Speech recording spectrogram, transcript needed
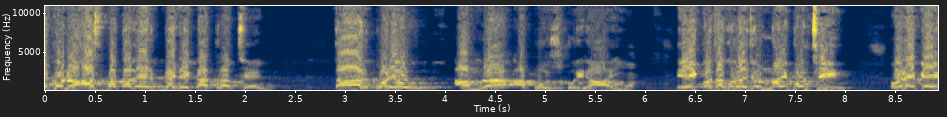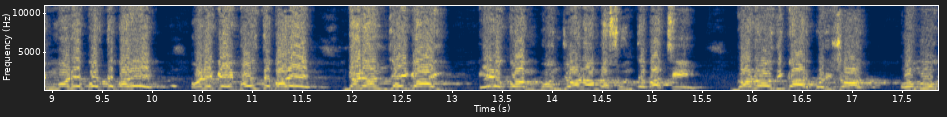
এখনও হাসপাতালের বেডে কাতরাচ্ছেন। তারপরেও আমরা আপোষ করি নাই। এই কথাগুলো এই জন্যই বলছি, অনেকেই মনে করতে পারে, অনেকেই বলতে পারে, নানান জায়গায় এরকম গুঞ্জন আমরা শুনতে পাচ্ছি। গণ অধিকার পরিষদ অমুক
